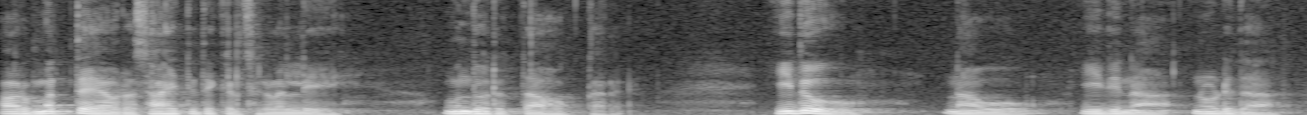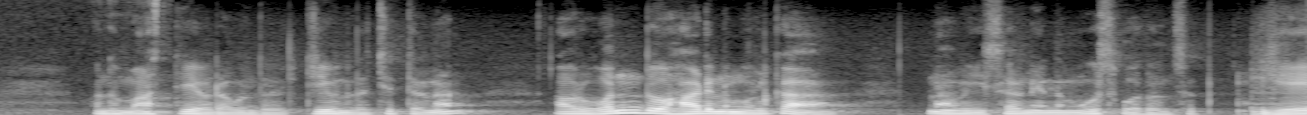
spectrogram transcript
ಅವರು ಮತ್ತೆ ಅವರ ಸಾಹಿತ್ಯದ ಕೆಲಸಗಳಲ್ಲಿ ಮುಂದುವರಿತಾ ಹೋಗ್ತಾರೆ. ಇದು ನಾವು ಈ ದಿನ ನೋಡಿದ ಒಂದು ಮಾಸ್ತಿಯವರ ಒಂದು ಜೀವನದ ಚಿತ್ರಣ. ಅವರು ಒಂದು ಹಾಡಿನ ಮೂಲಕ ನಾವು ಈ ಸರಣಿಯನ್ನು ಮುಗಿಸ್ಬೋದು ಅನಿಸುತ್ತೆ. ಏ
